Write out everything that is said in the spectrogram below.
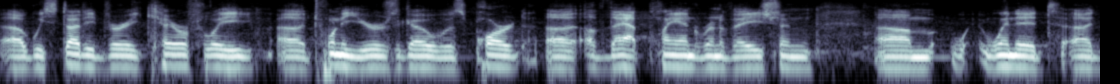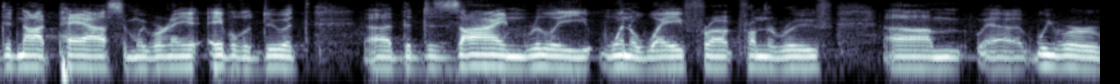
uh, we studied very carefully uh, 20 years ago, was part uh, of that planned renovation. Um, when it uh, did not pass and we weren't able to do it, uh, the design really went away from, from the roof. Um, uh, we were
